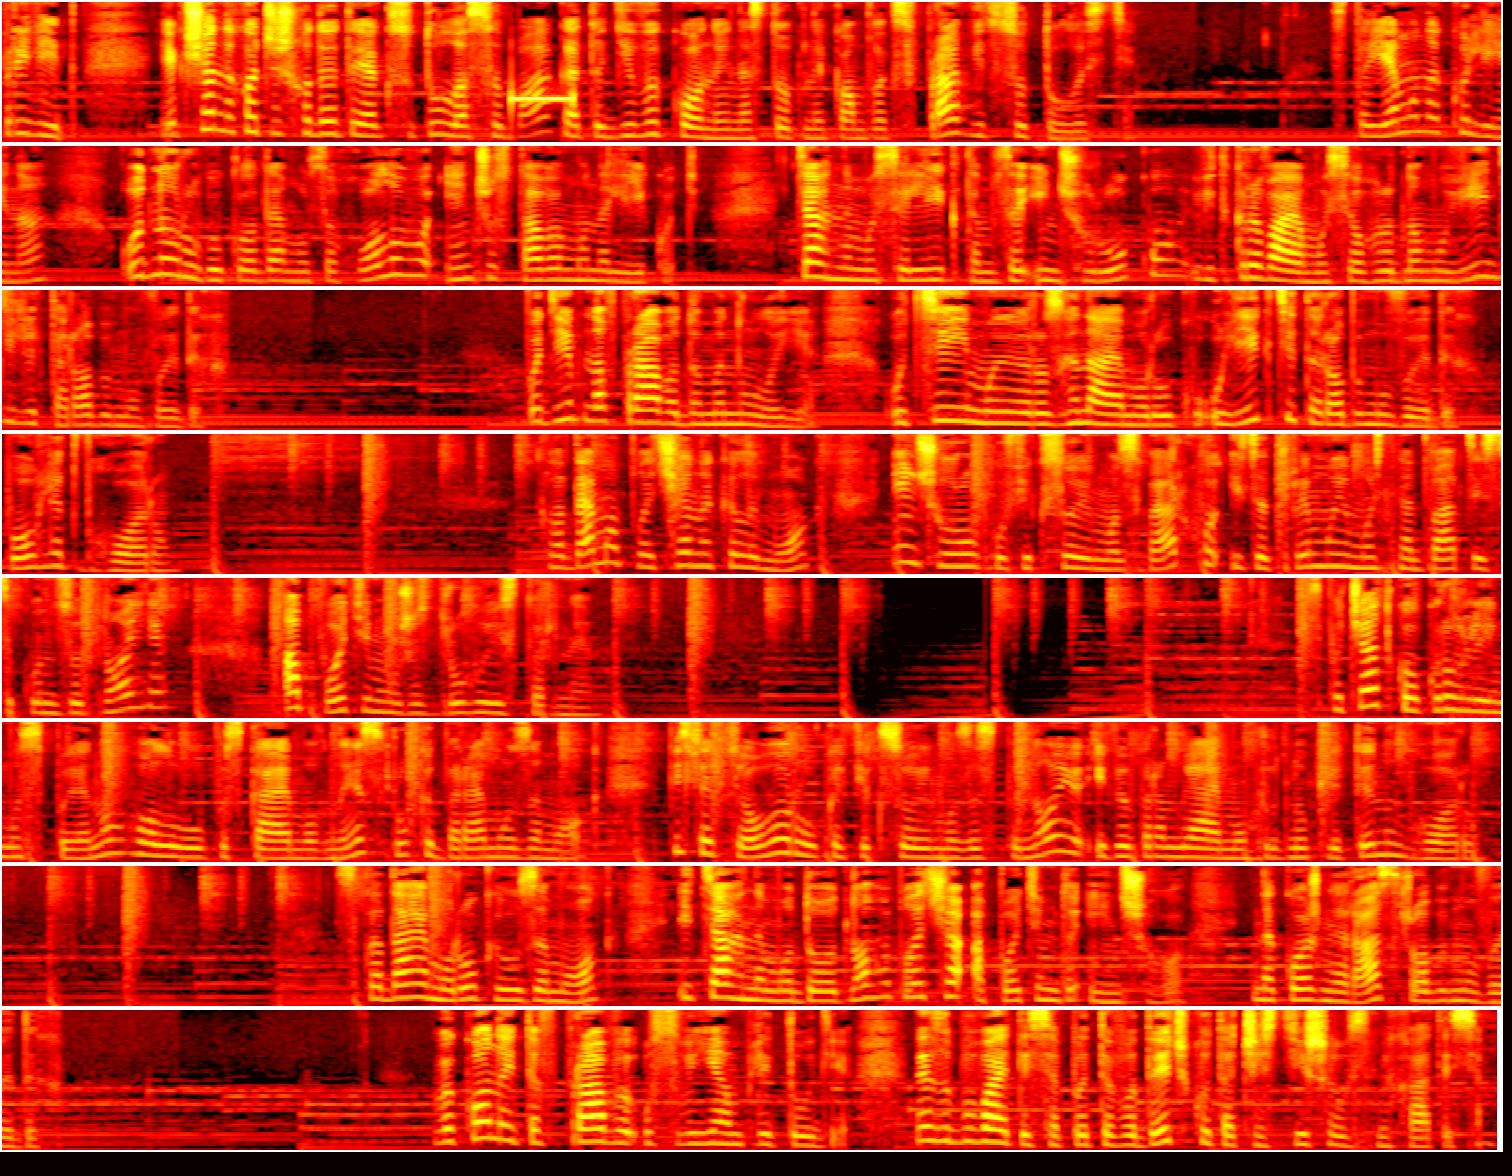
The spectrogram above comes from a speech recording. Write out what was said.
Привіт! Якщо не хочеш ходити як сутула собака, тоді виконуй наступний комплекс вправ від сутулості. Стаємо на коліна, одну руку кладемо за голову, іншу ставимо на лікоть. Тягнемося ліктем за іншу руку, відкриваємося у грудному відділі та робимо видих. Подібна вправа до минулої. У цій ми розгинаємо руку у лікті та робимо видих, погляд вгору. Кладемо плече на килимок, іншу руку фіксуємо зверху і затримуємось на 20 секунд з одної, а потім уже з другої сторони. Спочатку округлюємо спину, голову опускаємо вниз, руки беремо у замок. Після цього руки фіксуємо за спиною і випрямляємо грудну клітину вгору. Складаємо руки у замок і тягнемо до одного плеча, а потім до іншого. На кожний раз робимо видих. Виконуйте вправи у своїй амплітуді. Не забувайтеся пити водичку та частіше усміхатися.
